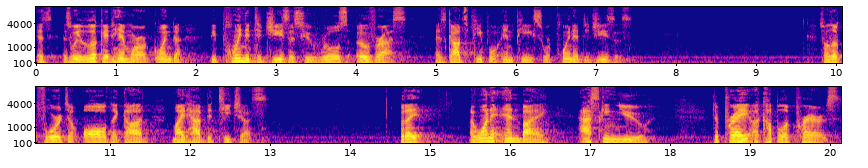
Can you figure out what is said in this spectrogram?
as, as we look at him, we're going to be pointed to Jesus who rules over us as God's people in peace. We're pointed to Jesus. So I look forward to all that God might have to teach us. But I, I want to end by asking you to pray a couple of prayers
